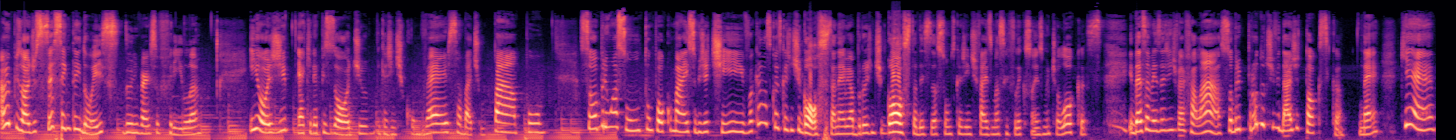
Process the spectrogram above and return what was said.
ao episódio 62 do Universo Frila. E hoje é aquele episódio em que a gente conversa, bate um papo sobre um assunto um pouco mais subjetivo, aquelas coisas que a gente gosta, né? Eu a Bru, a gente gosta desses assuntos que a gente faz umas reflexões muito loucas. E dessa vez a gente vai falar sobre produtividade tóxica né? Que é,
